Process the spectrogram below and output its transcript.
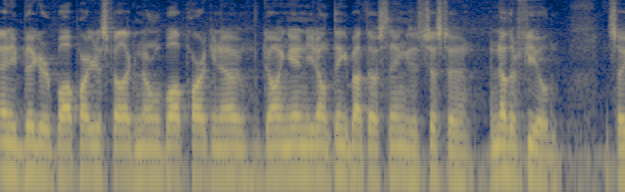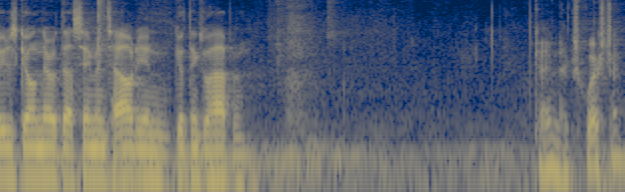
any bigger ballpark. It just felt like a normal ballpark. You know, going in, you don't think about those things. It's just a, another field. And so you just go in there with that same mentality, and good things will happen. Okay, next question.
